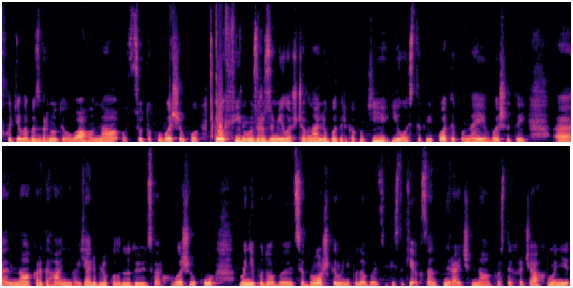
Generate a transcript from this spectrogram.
Хотіла би звернути увагу на цю таку вишивку. По фільму зрозуміло, що вона любителька куті, і ось такий котик у неї вишитий е, на кардигані. Я люблю, коли додають зверху вишивку. Мені подобаються брошки, мені подобаються якісь такі акцентні речі на простих речах. Мені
